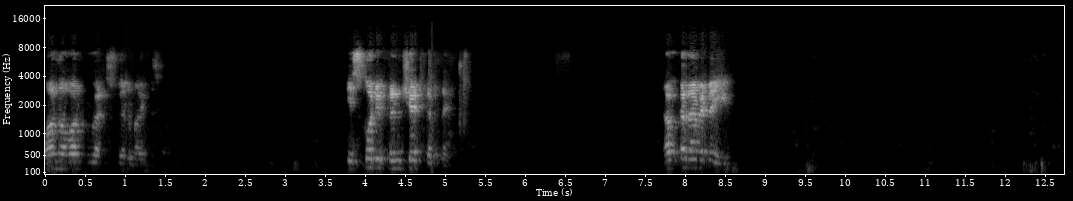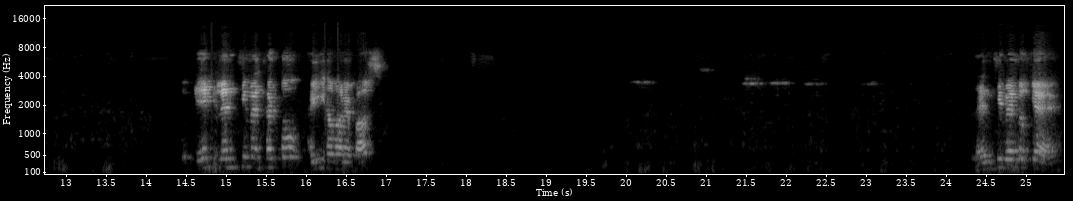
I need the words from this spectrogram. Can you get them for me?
one over two x square minus इसको डिफ्रेंशिएट करते हैं। अब करना बेटा ये। तो एक लेंथी मेथड तो है ही हमारे पास। लेंथी में तो क्या है?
